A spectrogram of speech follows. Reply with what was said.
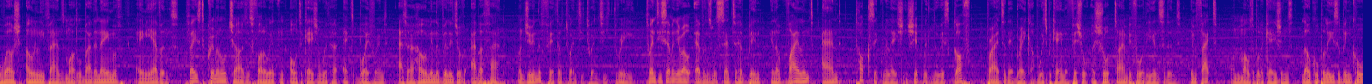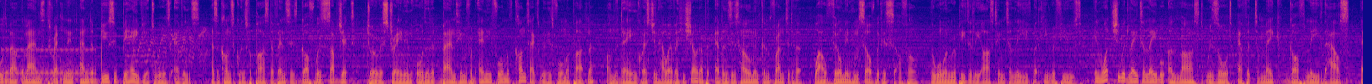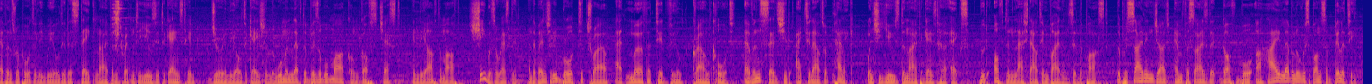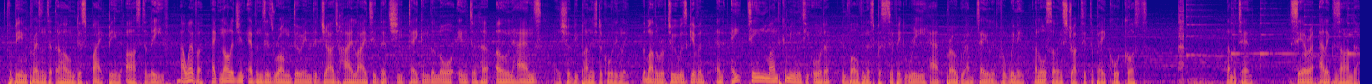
a Welsh OnlyFans model by the name of Amy Evans, faced criminal charges following an altercation with her ex-boyfriend at her home in the village of Aberfan on June the 5th of 2023. 27-year-old Evans was said to have been in a violent and toxic relationship with Lewis Goff prior to their breakup, which became official a short time before the incident. In fact, on multiple occasions, local police have been called about the man's threatening and abusive behavior towards Evans. As a consequence for past offenses, Goff was subject to a restraining order that banned him from any form of contact with his former partner. On the day in question, however, he showed up at Evans's home and confronted her while filming himself with his cell phone. The woman repeatedly asked him to leave, but he refused. In what she would later label a last resort effort to make Goff leave the house, Evans reportedly wielded a steak knife and threatened to use it against him. During the altercation, the woman left a visible mark on Goff's chest. In the aftermath, she was arrested and eventually brought to trial at Merthyr Tydfil Crown Court. Evans said she'd acted out of panic when she used the knife against her ex, who'd often lashed out in violence in the past. The presiding judge emphasized that Goff bore a high level of responsibility for being present at the home despite being asked to leave. However, acknowledging Evans's wrongdoing, the judge highlighted that she'd taken the law into her own hands and should be punished accordingly. The mother of two was given an 18-month community order involving a specific rehab program tailored for women and also instructed to pay court costs. Number 10. Sarah Alexander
